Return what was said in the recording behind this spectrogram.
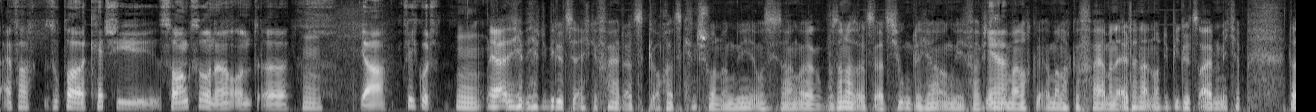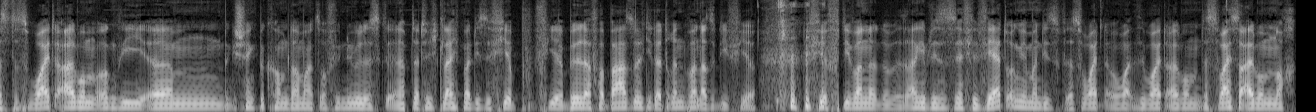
einfach super catchy Songs so, ne? Und äh, ja, finde ich gut. Hm, ja, ich habe hab die Beatles ja echt gefeiert, als, auch als Kind schon irgendwie, muss ich sagen, oder besonders als, als Jugendlicher irgendwie habe ich Ja. das immer noch, immer noch gefeiert. Meine Eltern hatten noch die Beatles-Alben, ich habe das, das White-Album irgendwie ähm, geschenkt bekommen, damals auf Vinyl. Ich habe natürlich gleich mal diese vier, vier Bilder verbaselt, die da drin waren, also die vier, die vier, die waren, äh, angeblich ist es sehr viel wert irgendwie, wenn man dieses, das White, White, White-Album, das weiße Album noch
